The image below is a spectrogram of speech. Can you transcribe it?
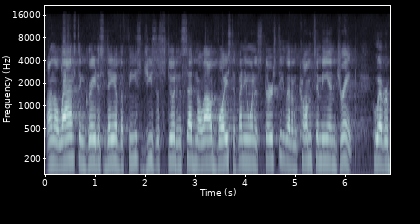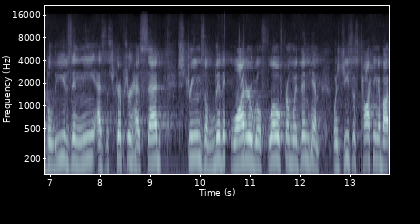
On the last and greatest day of the feast, Jesus stood and said in a loud voice, If anyone is thirsty, let him come to me and drink. Whoever believes in me, as the scripture has said, streams of living water will flow from within him. Was Jesus talking about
